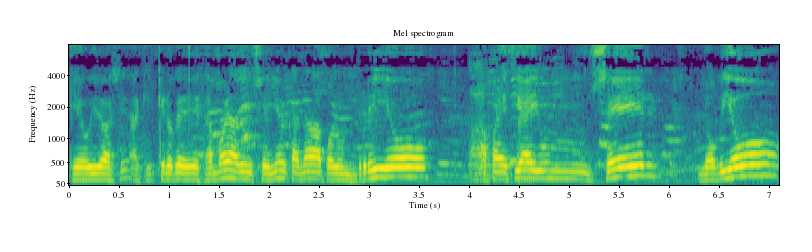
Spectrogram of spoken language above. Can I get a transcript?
que he oído así- aquí, creo que de Zamora, de un señor que andaba por un río, Ah, aparecía ahí un ser, lo vio,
